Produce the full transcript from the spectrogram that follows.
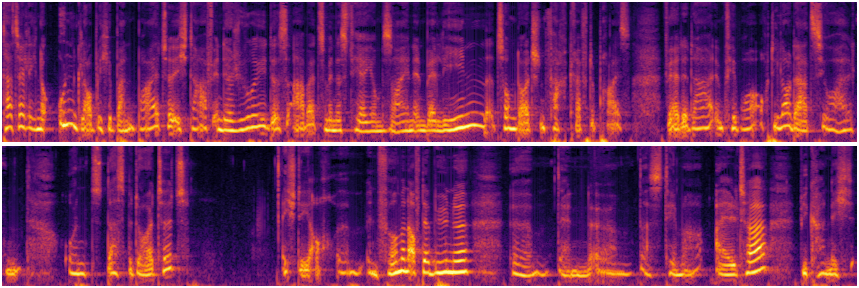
tatsächlich eine unglaubliche Bandbreite. Ich darf in der Jury des Arbeitsministeriums sein in Berlin zum Deutschen Fachkräftepreis, werde da im Februar auch die Laudatio halten. Und das bedeutet, ich stehe auch ähm, in Firmen auf der Bühne, ähm, denn ähm, das Thema Alter, wie kann ich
